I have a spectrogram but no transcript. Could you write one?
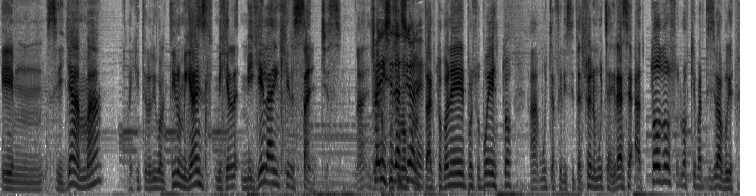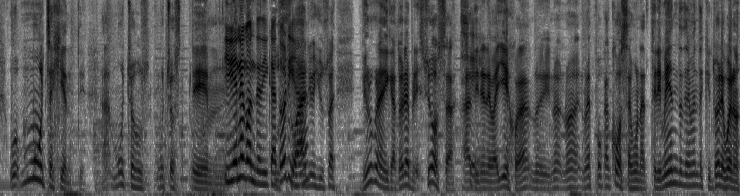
eh, se llama, aquí te lo digo al tiro, Miguel Ángel Sánchez. ¿Ah? Felicitaciones. contacto con él, por supuesto. Ah, muchas felicitaciones, muchas gracias a todos los que participaron, porque hubo mucha gente, ah, muchos, muchos. eh, Y viene con dedicatoria. usuarios y usuarios. Vieron una dedicatoria preciosa a Sí. Irene Vallejo, no, es poca cosa, es una tremenda, tremenda escritora. Bueno,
